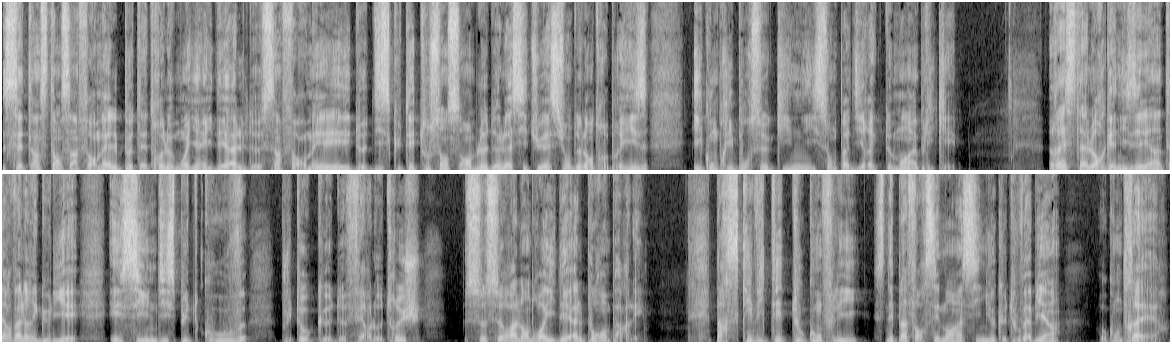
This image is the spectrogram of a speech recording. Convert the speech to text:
Cette instance informelle peut être le moyen idéal de s'informer et de discuter tous ensemble de la situation de l'entreprise, y compris pour ceux qui n'y sont pas directement impliqués. Reste à l'organiser à intervalles réguliers, et si une dispute couve, plutôt que de faire l'autruche, ce sera l'endroit idéal pour en parler. Parce qu'éviter tout conflit, ce n'est pas forcément un signe que tout va bien, au contraire.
